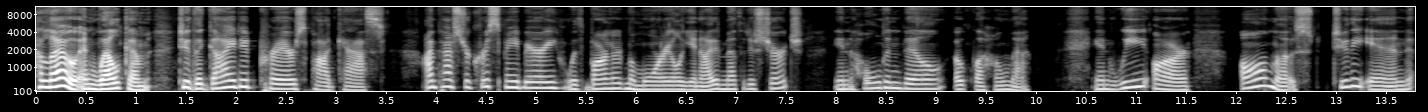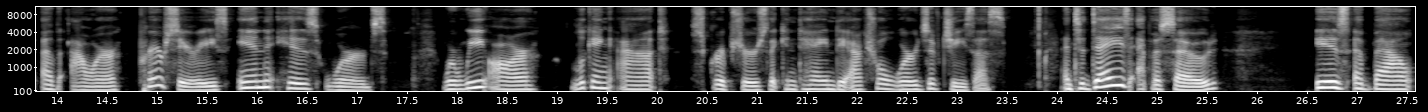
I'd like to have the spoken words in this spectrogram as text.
Hello and welcome to the Guided Prayers Podcast. I'm Pastor Kris Mayberry with Barnard Memorial United Methodist Church in Holdenville, Oklahoma. And we are almost to the end of our prayer series in His Words, where we are looking at scriptures that contain the actual words of Jesus. And today's episode is about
